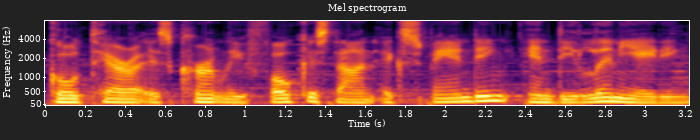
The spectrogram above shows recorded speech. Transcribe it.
Goldterra is currently focused on expanding and delineating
